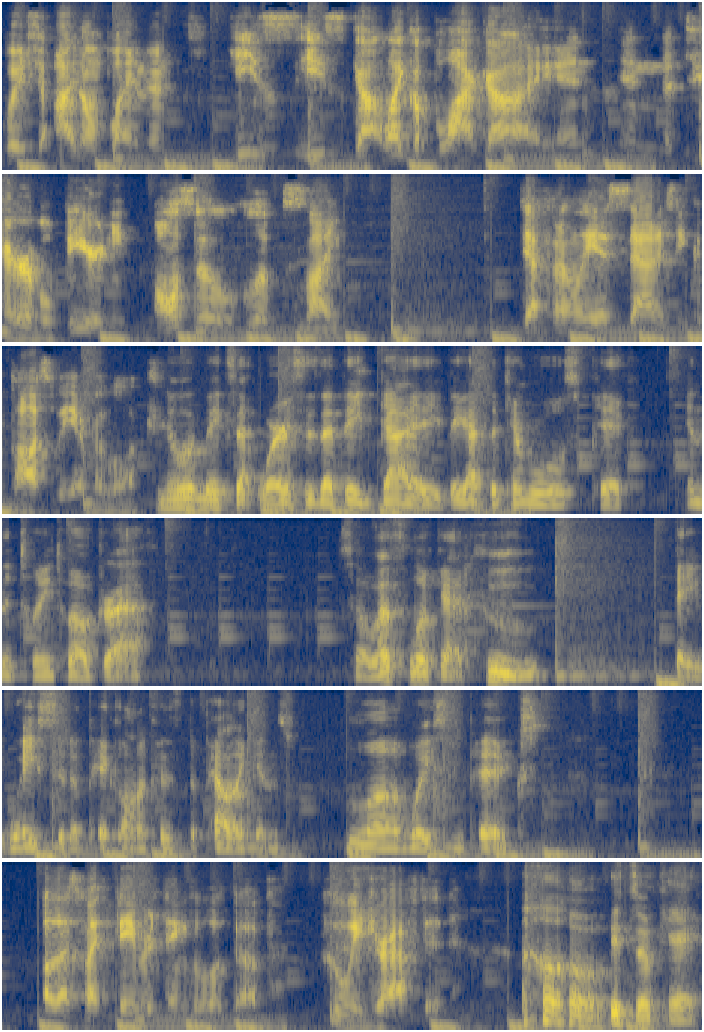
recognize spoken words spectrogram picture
Which I don't blame him. He's he's got like a black eye and and a terrible beard. He also looks like definitely as sad as he could possibly ever look. You know what makes that worse is that they got a they got the Timberwolves pick in the 2012 draft. So let's look at who they wasted a pick on because the Pelicans love wasting picks. Oh, that's my favorite thing to look up. Who we drafted. Oh, it's okay.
